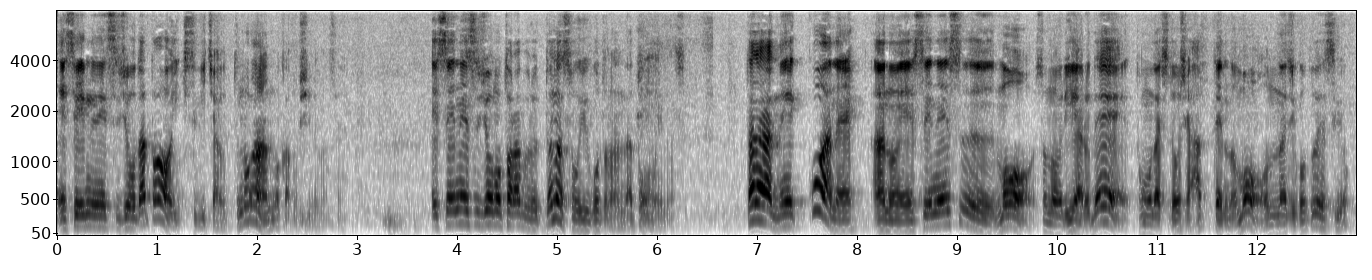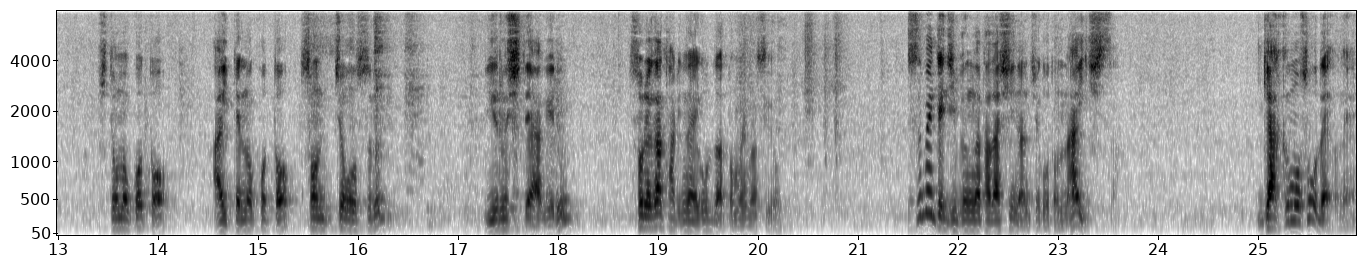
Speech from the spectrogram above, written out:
SNS 上だと行き過ぎちゃうっていうのがあるのかもしれません。SNS 上のトラブルっていうのはそういうことなんだと思います。ただ根っこはねあの SNS もそのリアルで友達同士会ってんのも同じことですよ。人のこと相手のこと尊重する許してあげる。それが足りないことだと思いますよ。全て自分が正しいなんていうことないしさ。逆もそうだよね。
